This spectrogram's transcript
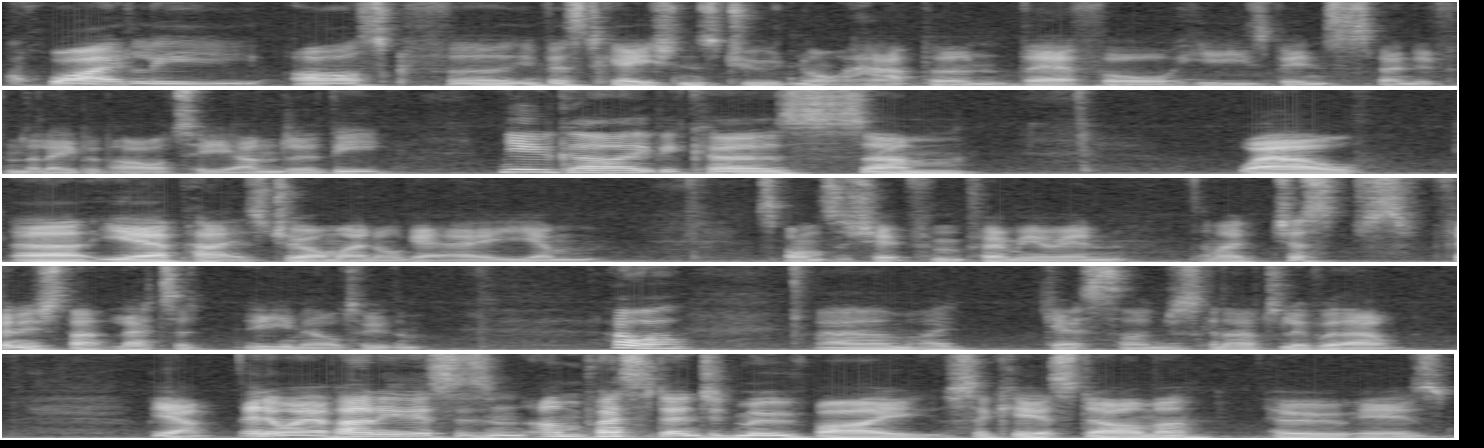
quietly ask for investigations to not happen. Therefore, he's been suspended from the Labour Party under the new guy because, um, well, uh, yeah, Pat, it's true. I might not get a um, sponsorship from Premier Inn and I just finished that letter email to them. Oh well, um, I guess I'm just going to have to live without. Yeah, anyway, apparently this is an unprecedented move by Sir Keir Starmer, who is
